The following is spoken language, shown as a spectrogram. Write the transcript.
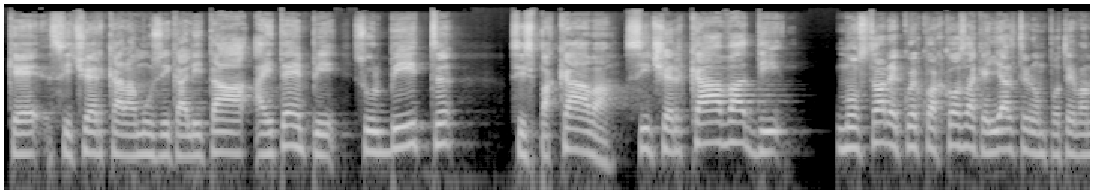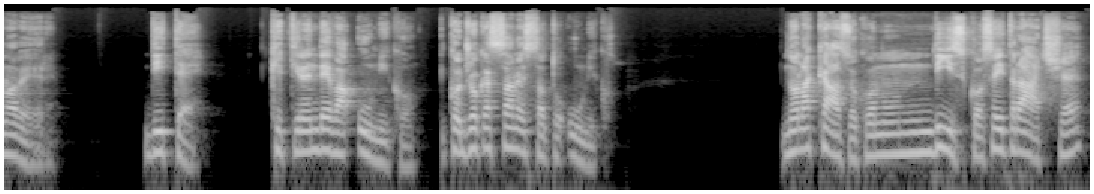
che si cerca la musicalità ai tempi sul beat si spaccava, si cercava di mostrare quel qualcosa che gli altri non potevano avere. Di te, che ti rendeva unico. Con Gio Cassano è stato unico. Non a caso, con un disco, sei tracce,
